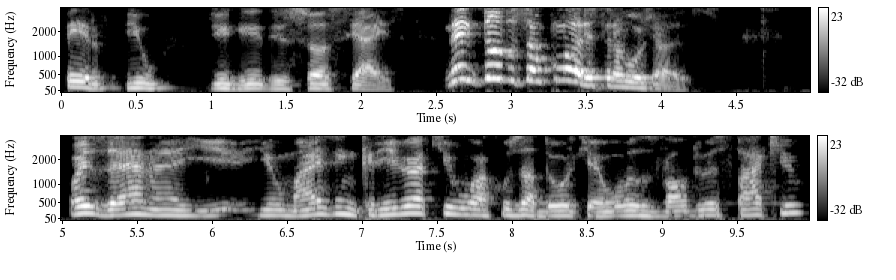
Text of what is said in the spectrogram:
perfil de redes sociais. Nem tudo são flores, Tramujas! Pois é, né? E, e, o mais incrível é que o acusador, que é o Oswaldo Eustáquio,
